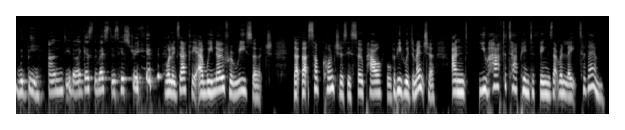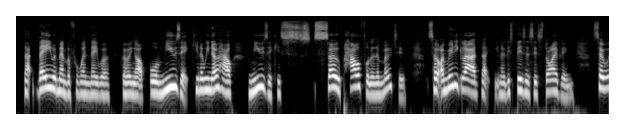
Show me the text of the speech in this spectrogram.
would be. And, you know, I guess the rest is history. well, exactly. And we know from research that that subconscious is so powerful for people with dementia. And you have to tap into things that relate to them that they remember from when they were growing up or music. You know we know how music is so powerful and emotive. So i'm really glad that you know this business is thriving. So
